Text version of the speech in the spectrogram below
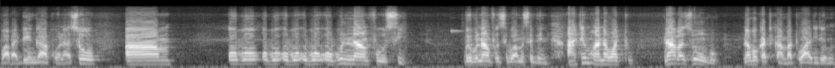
bwabadde nga akola so um, obu- obu- obu- obu- obunanfuusi bwe bunanfuusi bwa museveni. Ate mwana wattu n'abazungu nabo kati kambatwaliremu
